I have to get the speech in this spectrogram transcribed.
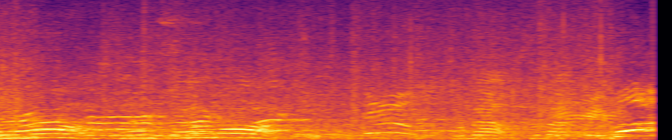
Come out, come out. Come out.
